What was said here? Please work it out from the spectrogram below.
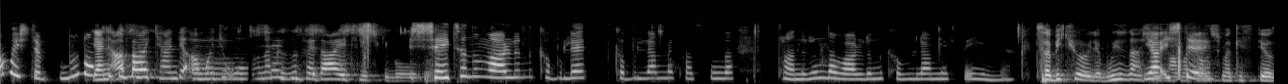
Ama işte bu noktada Yani aslında ben kendi amacı e, uğruna şey- kızı feda etmiş gibi oldu. şeytanın varlığını kabul et, kabullenmek aslında Tanrı'nın da varlığını kabullenmek değil mi? Tabii ki öyle. Bu yüzden şeytanla işte- tanışmak istiyor.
